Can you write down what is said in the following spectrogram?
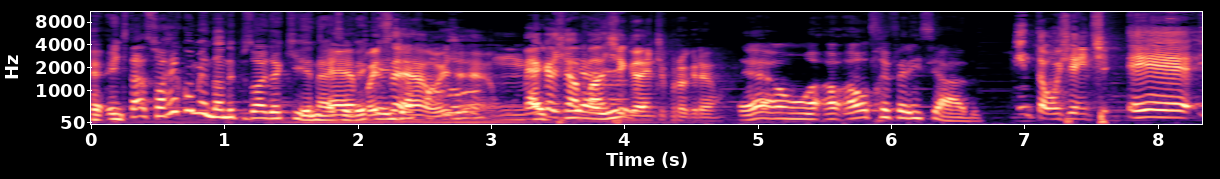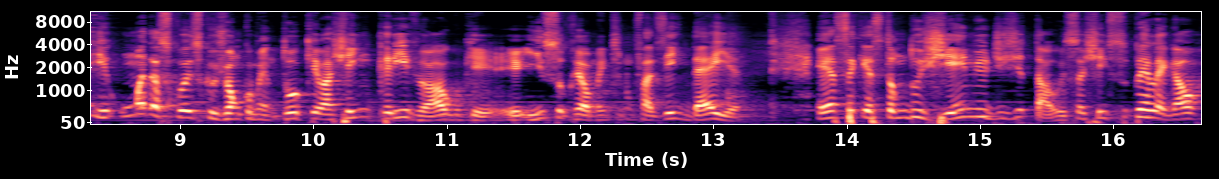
a gente tá só recomendando o episódio aqui, né? É, pois é, hoje é um mega jabá aí, gigante o programa. É um autorreferenciado. Então, gente, é, uma das coisas que o João comentou que eu achei incrível, algo que isso realmente não fazia ideia, é essa questão do gêmeo digital. Isso eu achei super legal,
